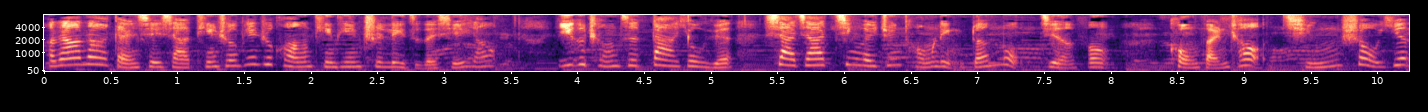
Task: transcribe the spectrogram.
好的，那感谢一下天生偏执狂，天天吃栗子的斜阳，一个橙子大又圆，夏家禁卫军统领端木剑锋，孔凡超禽兽烟，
